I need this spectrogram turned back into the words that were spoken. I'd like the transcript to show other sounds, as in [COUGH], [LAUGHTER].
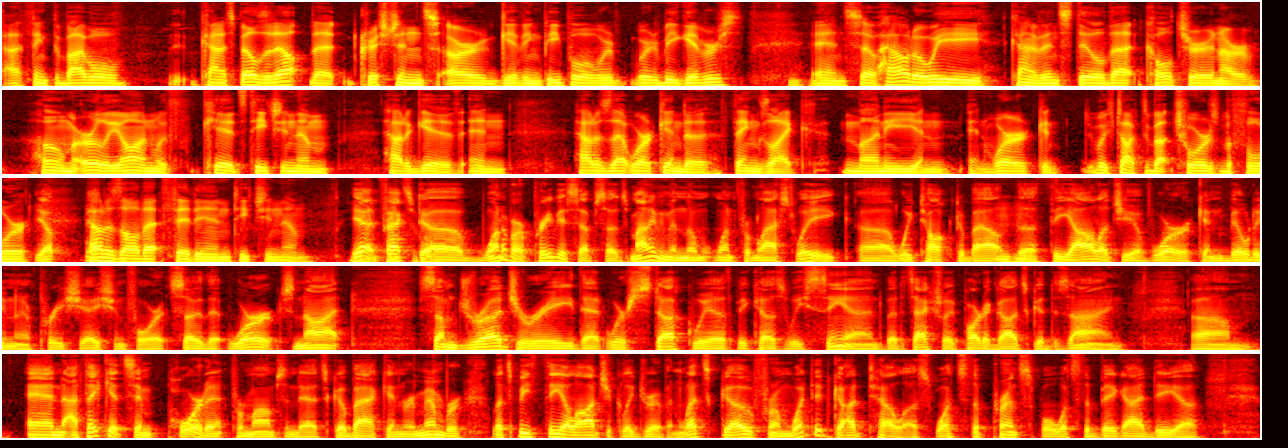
I think the Bible kind of spells it out that Christians are giving people. We're we're to be givers, and so how do we kind of instill that culture in our home early on with kids, teaching them how to give and how does that work into things like money and, and work and we've talked about chores before Yep, how does all that fit in teaching them Yeah, in fact, uh, one of our previous episodes, might have been the one from last week, uh, we talked about the theology of work and building an appreciation for it so that work's not some drudgery that we're stuck with because we sinned, but it's actually part of God's good design. Um, and I think it's important for moms and dads to go back and remember let's be theologically driven. Let's go from what did God tell us? What's the principle? What's the big idea?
